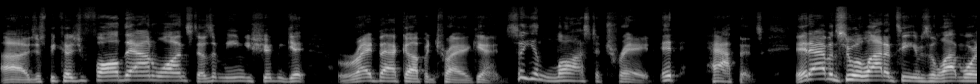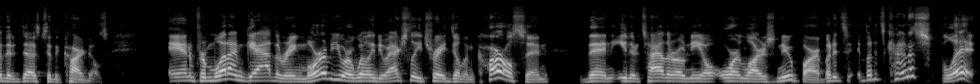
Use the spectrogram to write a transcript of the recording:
Uh, just because you fall down once doesn't mean you shouldn't get right back up and try again. So you lost a trade. It happens. It happens to a lot of teams a lot more than it does to the Cardinals. And from what I'm gathering, more of you are willing to actually trade Dylan Carlson than either Tyler O'Neill or Lars Nootbaar. But it's but it's kind of split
